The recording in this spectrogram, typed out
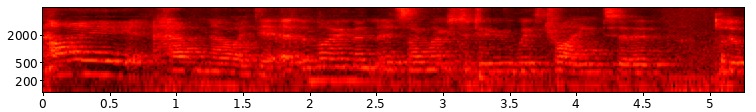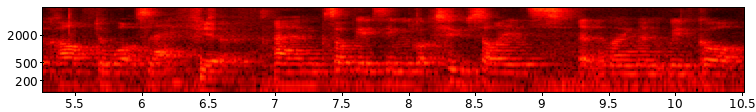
I have no idea. At the moment, there's so much to do with trying to look after what's left. Yeah. Um, because obviously we've got two sides at the moment. We've got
